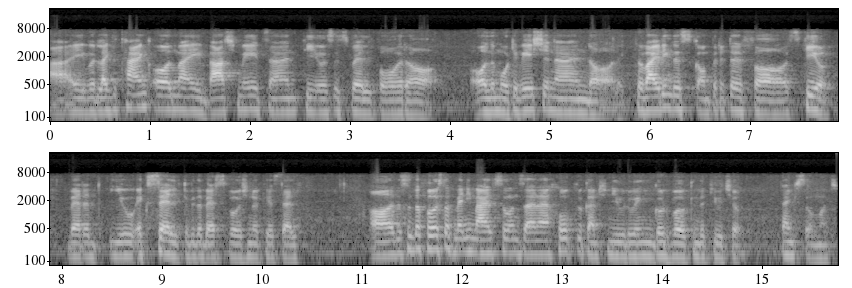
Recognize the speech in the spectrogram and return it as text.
I would like to thank all my batchmates and peers as well for uh, all the motivation and uh, like providing this competitive uh, sphere where you excel to be the best version of yourself. Uh, this is the first of many milestones, and I hope to continue doing good work in the future. Thank you so much.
